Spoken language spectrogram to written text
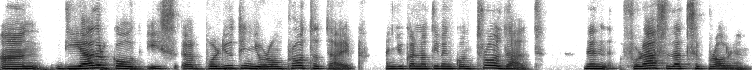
and the other code is uh, polluting your own prototype and you cannot even control that, then for us, that's a problem.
